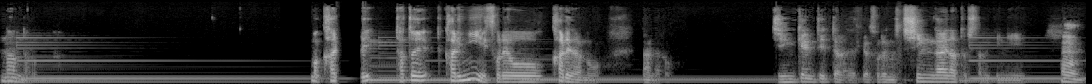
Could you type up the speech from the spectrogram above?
なんだろう。まあ、仮たとえ仮にそれを彼らの、なんだろう、人権って言ったらですけど、それの侵害だとしたときに、うん。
